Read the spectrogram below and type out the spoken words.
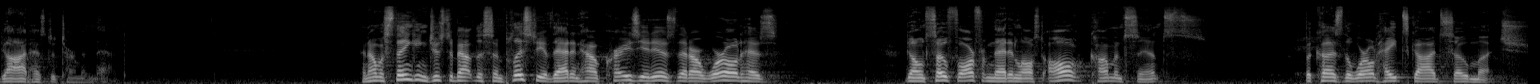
God has determined that. And I was thinking just about the simplicity of that and how crazy it is that our world has gone so far from that and lost all common sense because the world hates God so much.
